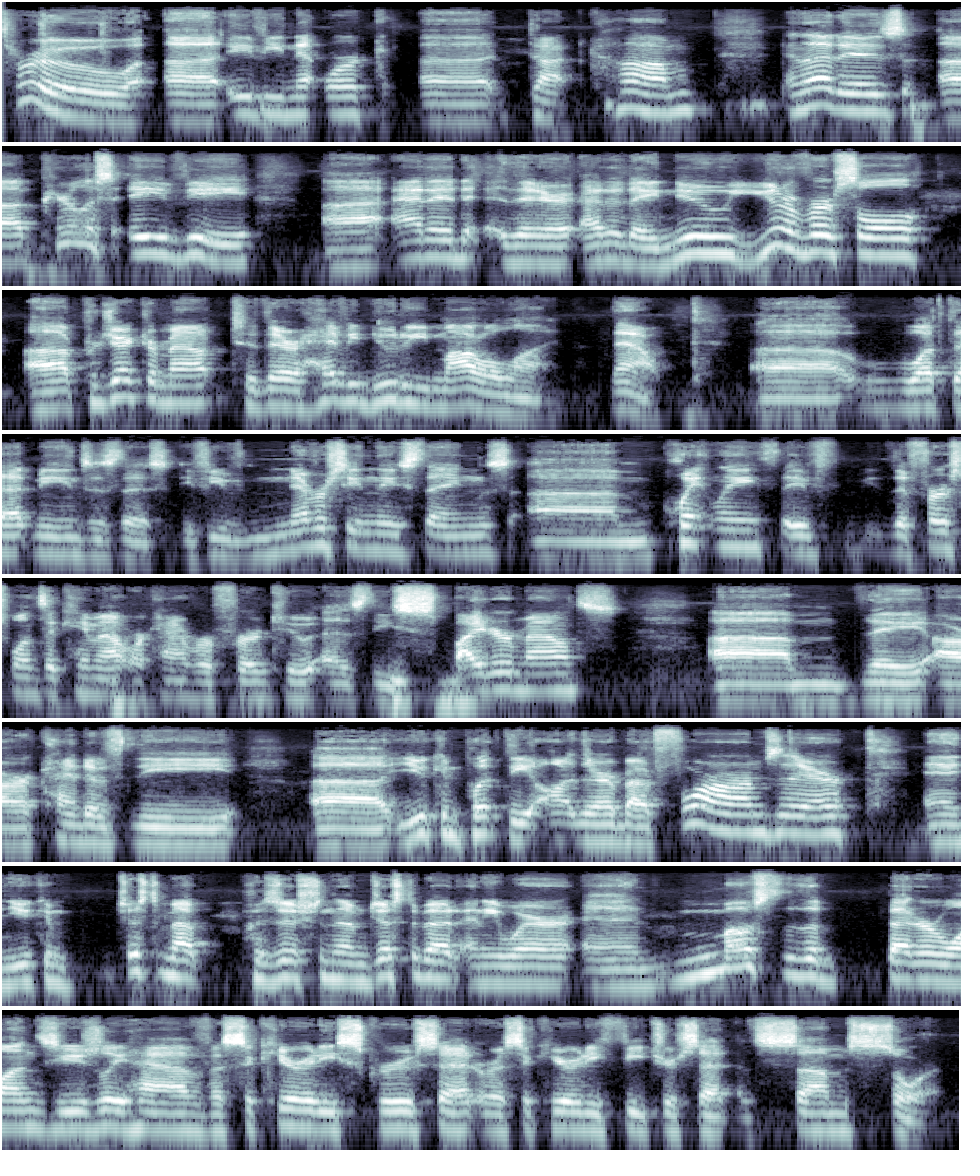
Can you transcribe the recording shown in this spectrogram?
through uh, avnetwork.com, and that is uh, Peerless AV uh, added their added a new universal uh, projector mount to their heavy duty model line. Now, uh, what that means is this: if you've never seen these things, um, quaintly, they've the first ones that came out were kind of referred to as the spider mounts. Um, they are kind of the uh, you can put the there are about four arms there, and you can just about position them just about anywhere. And most of the better ones usually have a security screw set or a security feature set of some sort.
